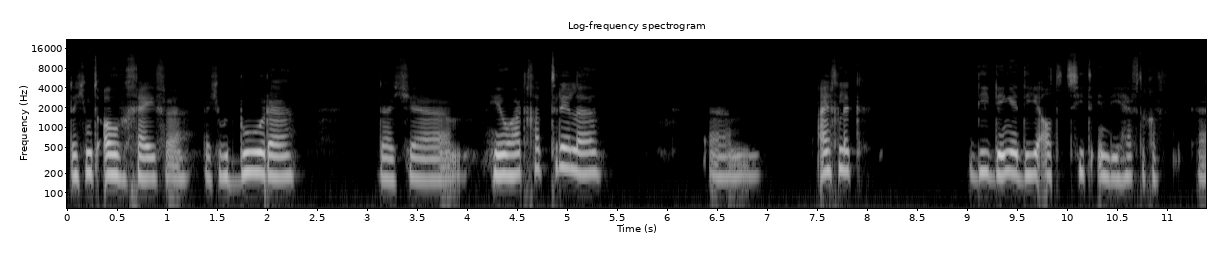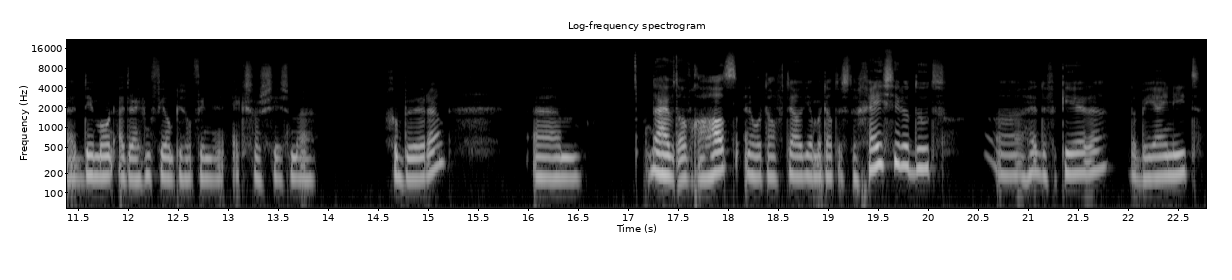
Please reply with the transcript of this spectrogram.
dat je moet overgeven, dat je moet boeren, dat je heel hard gaat trillen. Ehm, eigenlijk die dingen die je altijd ziet in die heftige uh, demoonuitdrijving filmpjes of in de exorcisme gebeuren. Um, daar hebben we het over gehad en er wordt dan verteld, ja maar dat is de geest die dat doet, uh, de verkeerde, dat ben jij niet.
